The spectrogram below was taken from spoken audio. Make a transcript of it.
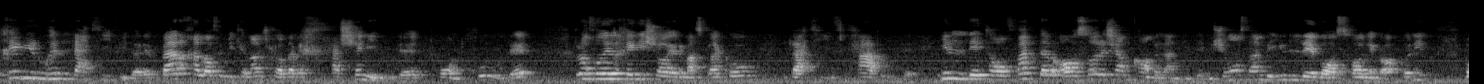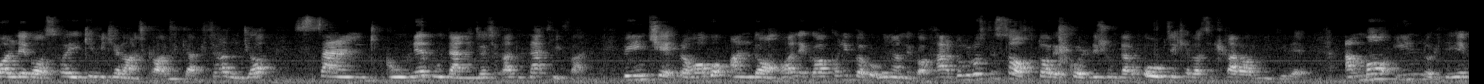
خیلی روح لطیفی داره. برخلاف میکلانج که آدم خشنی بوده تندخو بوده رافائل خیلی شاعر مسلک و لطیف تر بوده. این لطافت در آثارش هم کاملا دیده می شما مثلا به این لباس ها نگاه کنید با لباس هایی که میکلانج کار می‌کرد. چقدر اونجا سنگگونه بودن اینجا چقدر لطیفن. به این چهره ها و اندام ها نگاه کنید و به اون هم نگاه. هر دو درست ساختار کلشون در اوج کلاسیک قرار می‌گیره. اما این نکته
